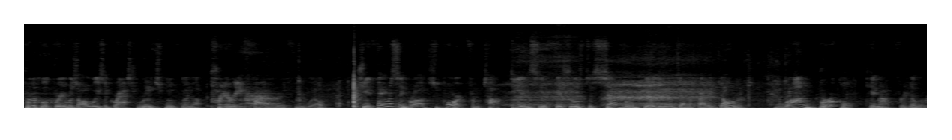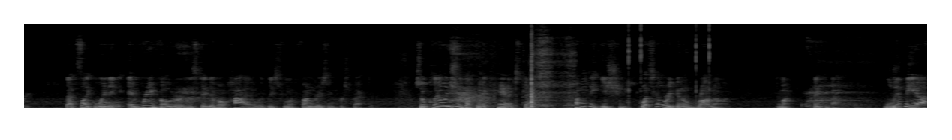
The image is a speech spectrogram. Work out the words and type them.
political career was always a grassroots movement, a prairie fire, if you will. She had famously brought support from top DNC officials to several billionaire Democratic donors. Ron Burkle came out for Hillary. That's like winning every voter in the state of Ohio, at least from a fundraising perspective. So clearly she's got the mechanics down. How about the issues? What's Hillary going to run on? Come on, think about it. Libya.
